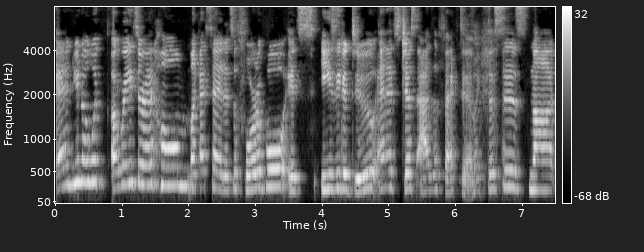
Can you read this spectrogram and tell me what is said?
And you know, with a razor at home, like I said, it's affordable, it's easy to do, and it's just as effective. Like this is not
